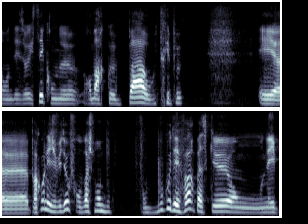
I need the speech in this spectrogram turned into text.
ont des OST qu'on ne remarque pas ou très peu. Et par contre, les jeux vidéo font vachement beaucoup, beaucoup d'efforts parce qu'on est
